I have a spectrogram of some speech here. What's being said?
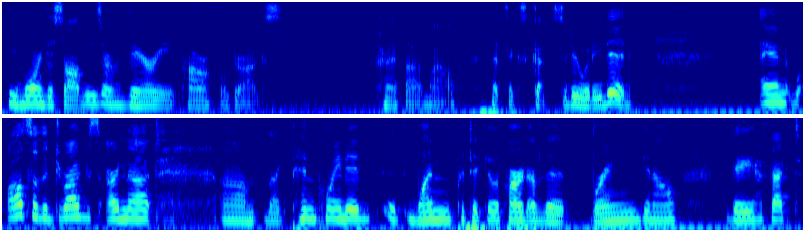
He warned us all these are very powerful drugs. I thought, wow, that takes guts to do what he did. And also, the drugs are not um, like pinpointed at one particular part of the brain, you know, they affect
